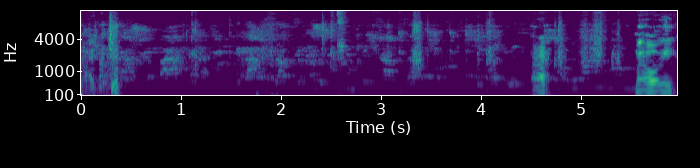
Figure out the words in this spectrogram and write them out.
หลายจุด อะไร ไม่เอาอีก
